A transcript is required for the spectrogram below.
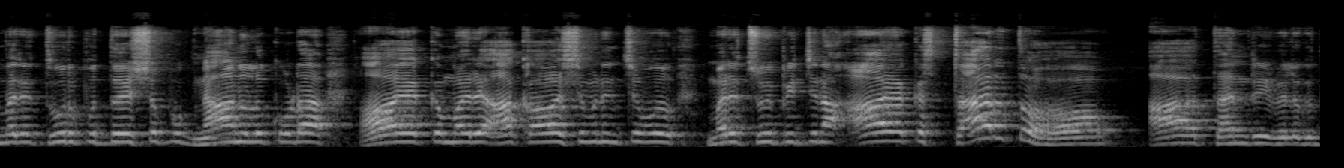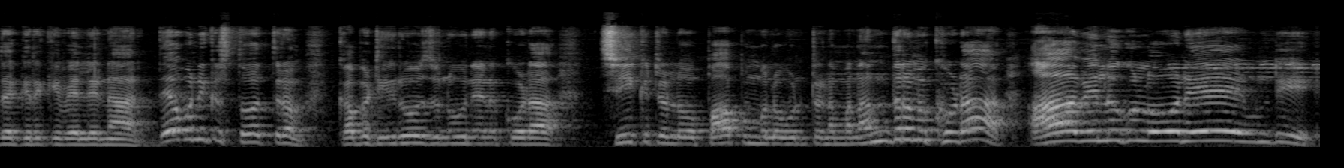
మరి తూర్పు దేశపు జ్ఞానులు కూడా ఆ యొక్క మరి ఆకాశం నుంచి మరి చూపించిన ఆ యొక్క స్టార్తో ఆ తండ్రి వెలుగు దగ్గరికి వెళ్ళినారు దేవునికి స్తోత్రం. కాబట్టి ఈరోజు నువ్వు నేను కూడా చీకటిలో పాపములో ఉంటున్న మనందరం కూడా ఆ వెలుగులోనే ఉండి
